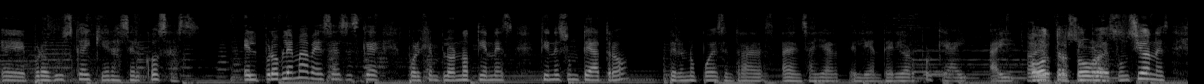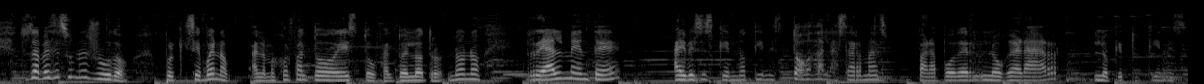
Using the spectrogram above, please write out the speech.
eh, produzca y quiera hacer cosas. El problema a veces es que, por ejemplo, no tienes tienes un teatro, pero no puedes entrar a ensayar el día anterior porque hay hay, Hay otro tipo de funciones. Entonces a veces uno es rudo porque dice, bueno, a lo mejor faltó esto, faltó el otro. No, no, realmente hay veces que no tienes todas las armas para poder lograr lo que tú tienes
